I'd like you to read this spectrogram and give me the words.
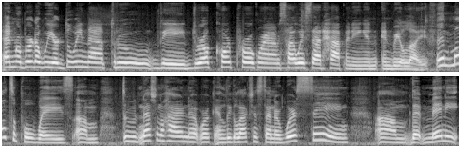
And Roberta, we are doing that through the drug court programs. How is that happening in, in real life? In multiple ways. Um, through National Hire Network and Legal Action Center, we're seeing um, that many,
